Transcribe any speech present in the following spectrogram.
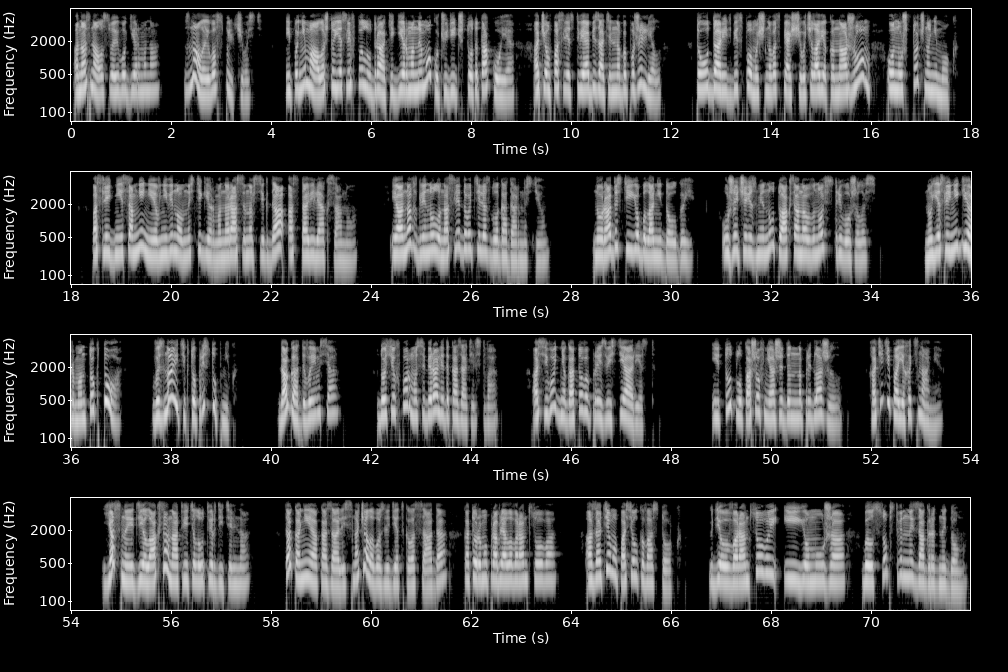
Она знала своего Германа, знала его вспыльчивость и понимала, что если в пылу драки Герман и мог учудить что-то такое, о чем впоследствии обязательно бы пожалел, то ударить беспомощного спящего человека ножом он уж точно не мог. Последние сомнения в невиновности Германа раз и навсегда оставили Оксану и она взглянула на следователя с благодарностью. Но радость ее была недолгой. Уже через минуту Оксана вновь встревожилась. «Но если не Герман, то кто? Вы знаете, кто преступник?» «Догадываемся. До сих пор мы собирали доказательства, а сегодня готовы произвести арест». И тут Лукашов неожиданно предложил. «Хотите поехать с нами?» Ясное дело, Оксана ответила утвердительно. Так они и оказались сначала возле детского сада, которым управляла Воронцова, а затем у поселка Восторг, где у Воронцовой и ее мужа был собственный загородный дом.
